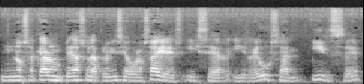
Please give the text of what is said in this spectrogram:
nos sacaron un pedazo de la provincia de Buenos Aires y, se, y rehusan irse,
